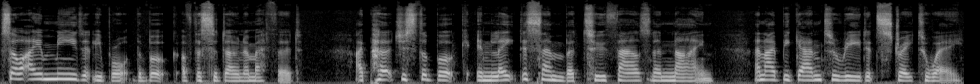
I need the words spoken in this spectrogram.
So I immediately brought the book of the Sedona Method. I purchased the book in late December 2009 and I began to read it straight away.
